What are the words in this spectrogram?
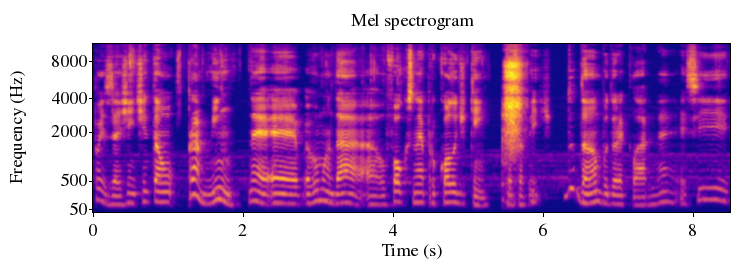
Pois é, gente. Então, pra mim, né, é, eu vou mandar ah, o Focus, né, pro colo de quem dessa vez? Do Dumbledore, é claro, né? Esse,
